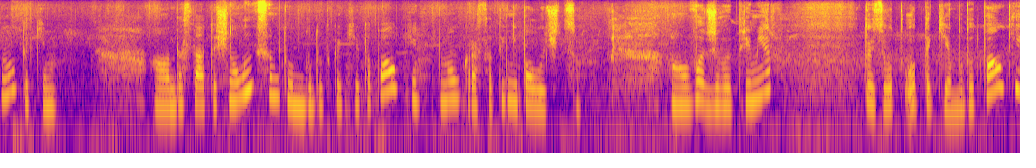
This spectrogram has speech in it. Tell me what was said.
ну, таким а, достаточно лысым. Тут будут какие-то палки, но красоты не получится. А, вот живой пример. То есть вот, вот такие будут палки,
